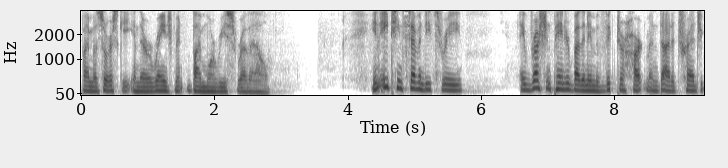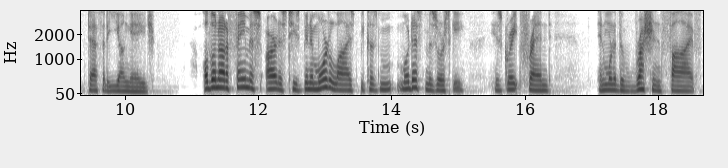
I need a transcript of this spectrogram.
by Mussorgsky in their arrangement by Maurice Ravel. In 1873, a Russian painter by the name of Victor Hartmann died a tragic death at a young age. Although not a famous artist, he's been immortalized because Modest Mussorgsky, his great friend and one of the Russian Five,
